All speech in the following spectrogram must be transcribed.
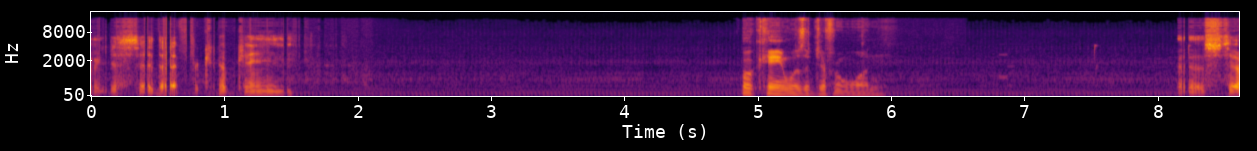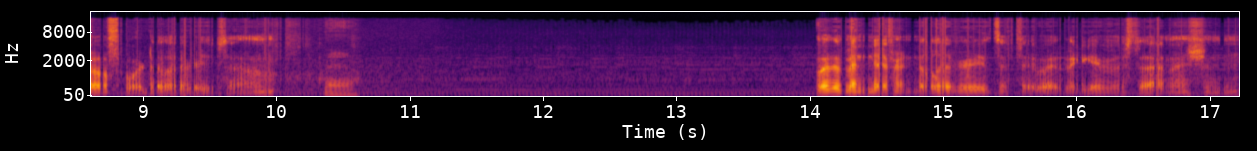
We just did that for cocaine. Cocaine was a different one. It was still for deliveries though. Yeah. Would have been different deliveries if they would have given us that mission.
